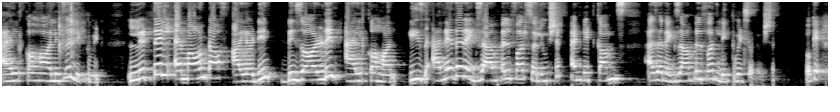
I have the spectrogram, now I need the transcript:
Alcohol is a liquid Little amount of iodine dissolved in alcohol is another example for solution and it comes as an example for liquid solution. Okay,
